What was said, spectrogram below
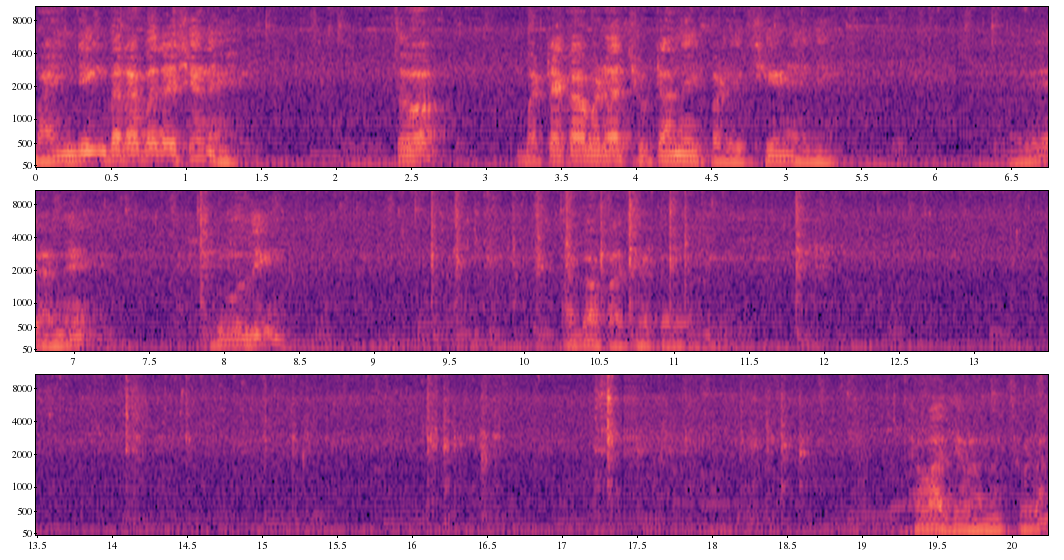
બાઇન્ડિંગ બરાબર હશે ને, તો બટાકા વડા છૂટા નહીં પડે, છીણે નહીં. હવે આને સ્લોલી આગા પાછા કરવાના. થવા દેવાનું થોડા.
